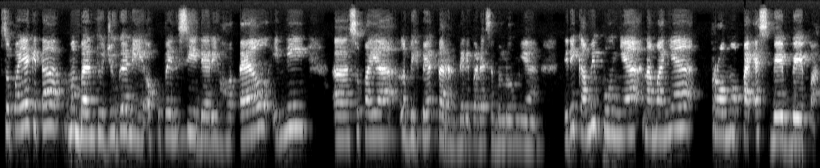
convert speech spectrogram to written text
supaya kita membantu juga nih okupansi dari hotel ini uh, supaya lebih better daripada sebelumnya. Jadi kami punya namanya promo PSBB, Pak.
